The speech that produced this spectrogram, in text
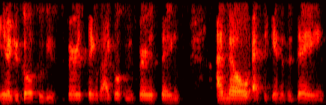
you know, you go through these various things. I go through these various things. I know at the end of the day,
